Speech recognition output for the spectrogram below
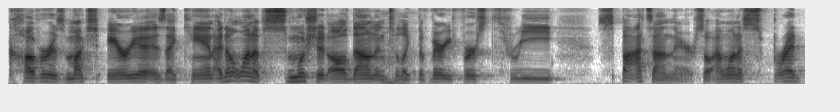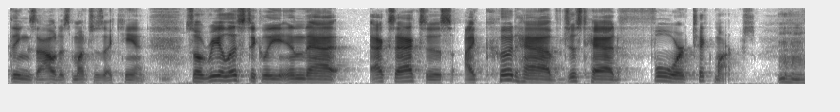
cover as much area as I can. I don't want to smush it all down into like the very first three spots on there. So I want to spread things out as much as I can. So realistically, in that x-axis, I could have just had four tick marks. Mm-hmm.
